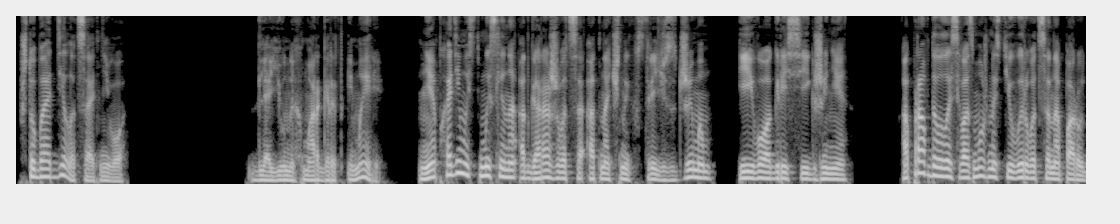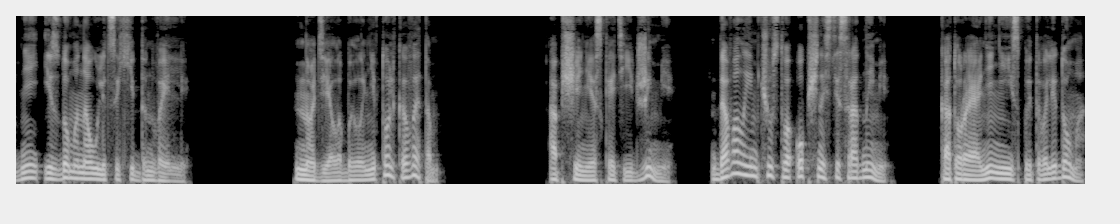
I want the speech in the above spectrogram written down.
чтобы отделаться от него. Для юных Маргарет и Мэри необходимость мысленно отгораживаться от ночных встреч с Джимом и его агрессией к жене оправдывалась возможностью вырваться на пару дней из дома на улице Хидденвелли. Но дело было не только в этом. Общение с Кэти и Джимми давало им чувство общности с родными, которое они не испытывали дома.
